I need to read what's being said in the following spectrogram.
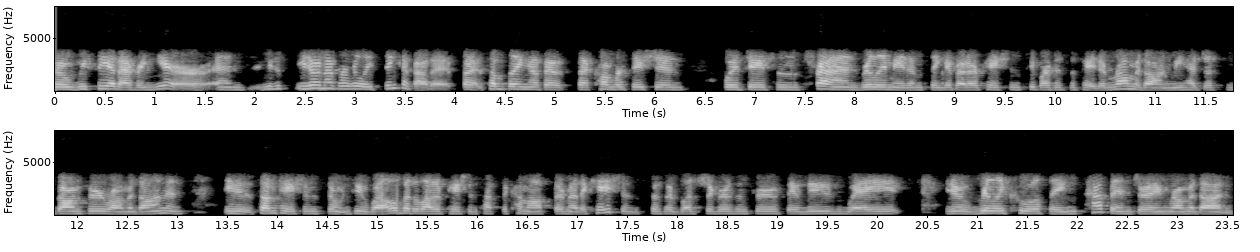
So we see it every year and we just, you don't ever really think about it. But something about that conversation with Jason's friend really made him think about our patients who participate in Ramadan. We had just gone through Ramadan and you know, some patients don't do well, but a lot of patients have to come off their medications because their blood sugars improve, they lose weight. You know, really cool things happen during Ramadan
